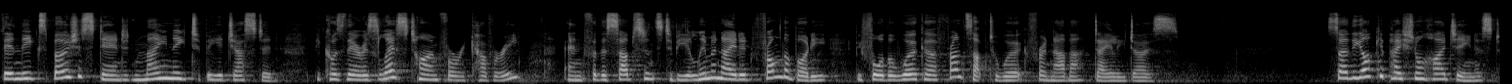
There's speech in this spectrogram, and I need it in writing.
then the exposure standard may need to be adjusted because there is less time for recovery and for the substance to be eliminated from the body before the worker fronts up to work for another daily dose. So the occupational hygienist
